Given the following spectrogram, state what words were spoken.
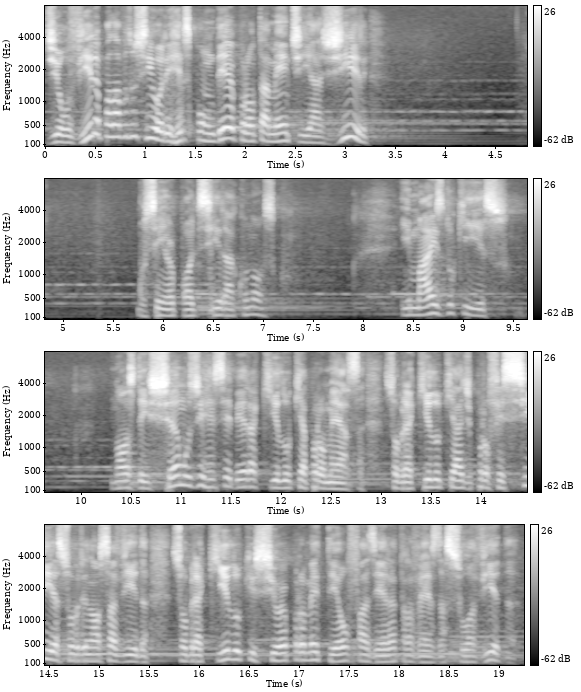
de ouvir a palavra do Senhor e responder prontamente e agir, o Senhor pode se irar conosco. E mais do que isso, nós deixamos de receber aquilo que é promessa, sobre aquilo que há de profecia sobre nossa vida, sobre aquilo que o Senhor prometeu fazer através da sua vida.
